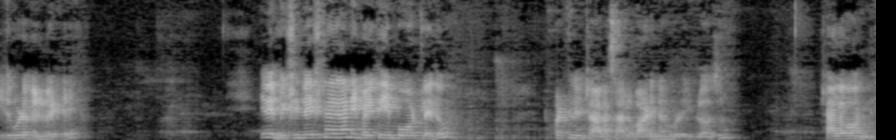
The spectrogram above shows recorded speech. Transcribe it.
ఇది కూడా వెల్వెట్టే. ఇది మిషన్ వేసినా కానీ ఇవైతే ఏం పోవట్లేదు. ఇప్పటికి నేను చాలాసార్లు వాడినా కూడా ఈ బ్లౌజు. చాలా బాగుంది.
